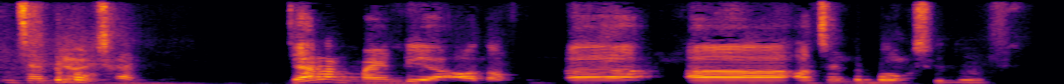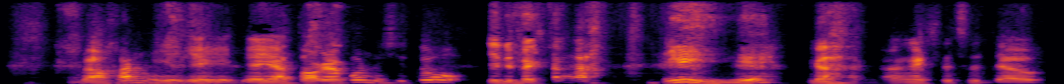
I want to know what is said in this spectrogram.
inside the Iya. box kan? Jarang main dia out of eh, eh, outside the box gitu. Bahkan ya, ya, ya, ya Torre pun di situ jadi back tengah, Iya. nggak nggak ngesit sejauh.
